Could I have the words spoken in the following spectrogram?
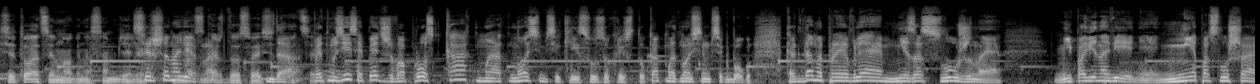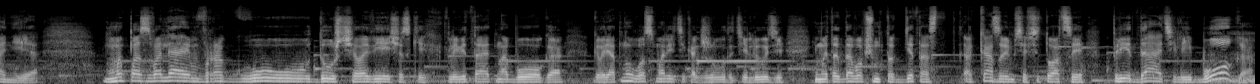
Ситуаций много, на самом деле. Совершенно У верно. У каждого своя Да, ситуация. поэтому здесь опять же вопрос, как мы относимся к Иисусу Христу, как мы относимся к Богу. Когда мы проявляем незаслуженное неповиновение, непослушание, мы позволяем врагу душ человеческих клеветать на Бога, говорят, ну вот смотрите, как живут эти люди. И мы тогда, в общем-то, где-то оказываемся в ситуации предателей Бога,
